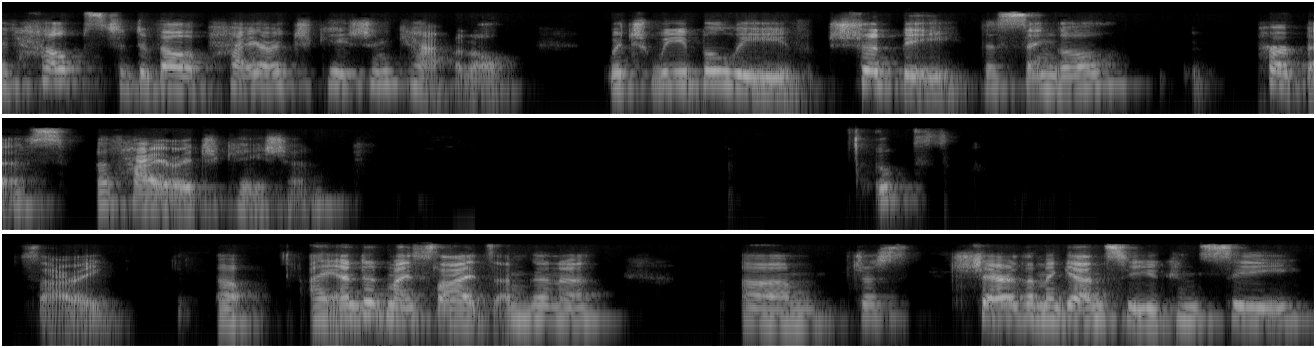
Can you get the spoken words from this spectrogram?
It helps to develop higher education capital, which we believe should be the single purpose of higher education. Oops. Sorry. Oh, I ended my slides. I'm going to um, just share them again so you can see.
